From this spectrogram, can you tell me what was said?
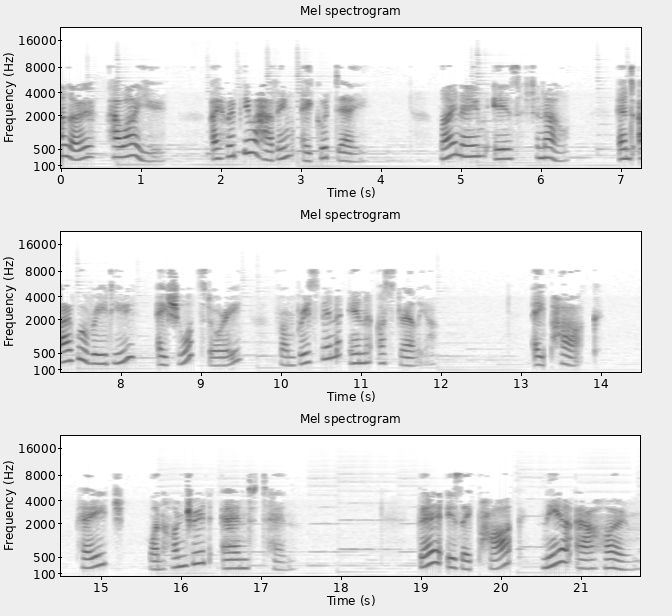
Hello, how are you? I hope you are having a good day. My name is Chanel, and I will read you a short story from Brisbane in Australia. A Park, page 110. There is a park near our home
